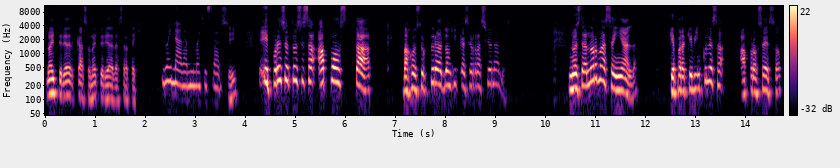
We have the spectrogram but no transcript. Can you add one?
no hay teoría del caso, no hay teoría de la estrategia. No hay nada, mi magistrado. Sí. Y por eso entonces a apostar bajo estructuras lógicas y racionales. Nuestra norma señala que para que vincules a, a proceso,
